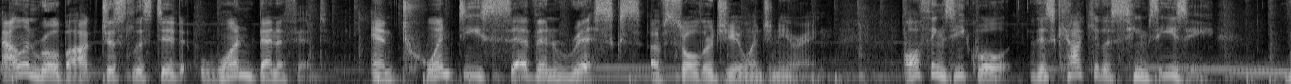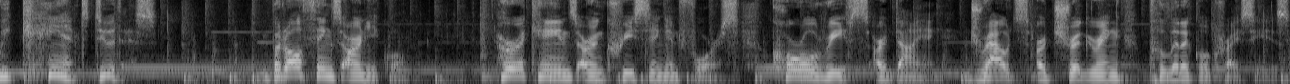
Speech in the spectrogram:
Alan Robock just listed one benefit and 27 risks of solar geoengineering. All things equal, this calculus seems easy. We can't do this. But all things aren't equal. Hurricanes are increasing in force, coral reefs are dying, droughts are triggering political crises.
